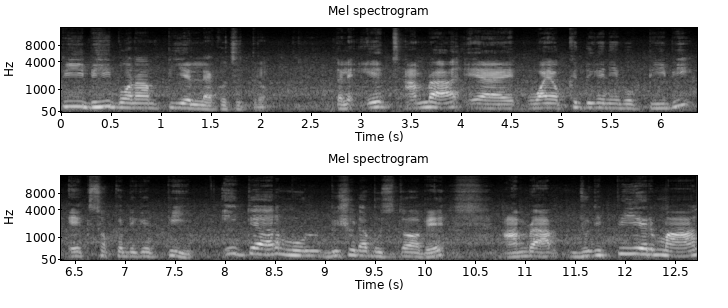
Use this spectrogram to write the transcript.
পিভি বনাম পি এর লেখচিত্র। তাহলে এক্স আমরা ওয়াই অক্ষের দিকে নিব পিভি এক্স অক্ষের দিকে পি এইটার মূল বিষয়টা বুঝতে হবে। আমরা যদি পি এর মান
